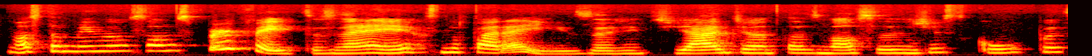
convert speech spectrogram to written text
nós também não somos perfeitos, né? Erros no paraíso. A gente já adianta as nossas desculpas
